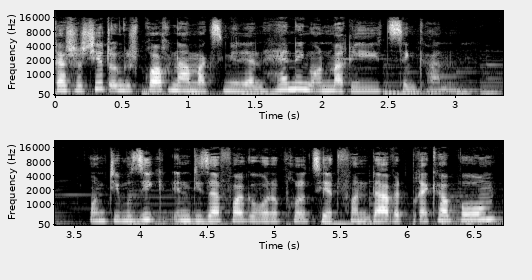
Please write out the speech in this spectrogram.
Recherchiert und gesprochen haben Maximilian Henning und Marie Zinkern. Und die Musik in dieser Folge wurde produziert von David Breckerbohm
